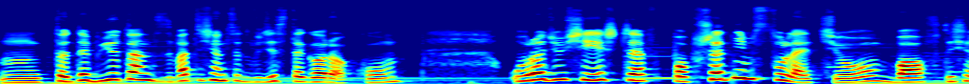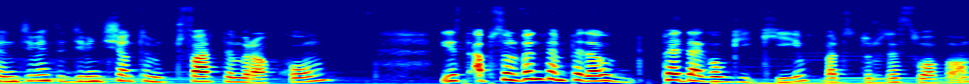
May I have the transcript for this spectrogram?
mm, to debiutant z 2020 roku. Urodził się jeszcze w poprzednim stuleciu, bo w 1994 roku. Jest absolwentem pedagogiki, bardzo trudne słowo.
